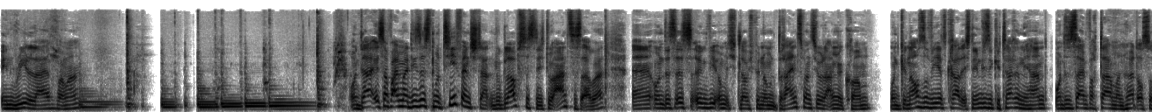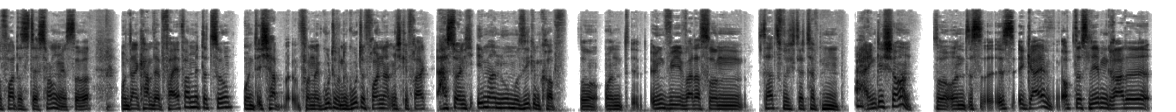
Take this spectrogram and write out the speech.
In real life, warte mal. Und da ist auf einmal dieses Motiv entstanden. Du glaubst es nicht, du ahnst es aber. Äh, und es ist irgendwie um, ich glaube, ich bin um 23 Uhr angekommen. Und genauso wie jetzt gerade, ich nehme diese Gitarre in die Hand und es ist einfach da. Man hört auch sofort, dass es der Song ist. So. Und dann kam der Pfeifer mit dazu und ich habe von einer gute, eine gute Freundin hat mich gefragt, hast du eigentlich immer nur Musik im Kopf? So und irgendwie war das so ein Satz, wo ich gedacht habe, hm, eigentlich schon. So und es ist egal, ob das Leben gerade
